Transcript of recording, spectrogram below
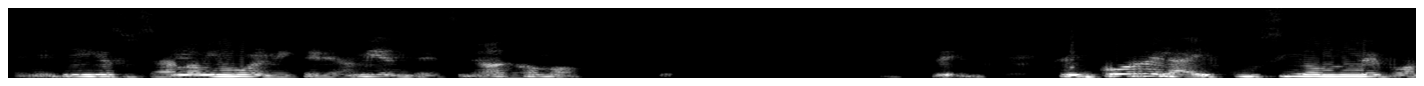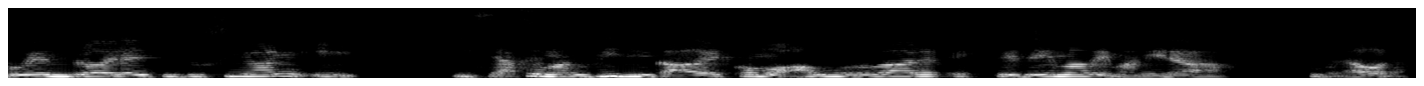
tiene que suceder lo mismo con el Ministerio de Ambiente, sino es como se, corre la discusión de por dentro de la institución y, se hace más difícil cada vez como abordar este tema de manera superadora.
